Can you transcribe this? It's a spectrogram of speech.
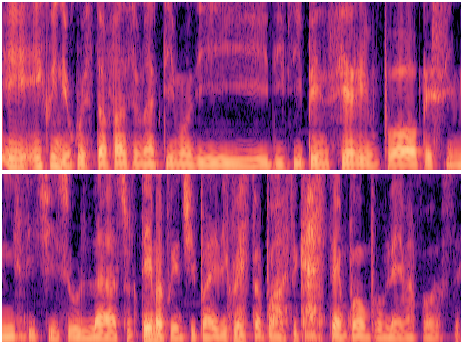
E, e, quindi ho questa fase un attimo di, di, di pensieri un po' pessimistici sul, sul, tema principale di questo podcast, è un po' un problema forse.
